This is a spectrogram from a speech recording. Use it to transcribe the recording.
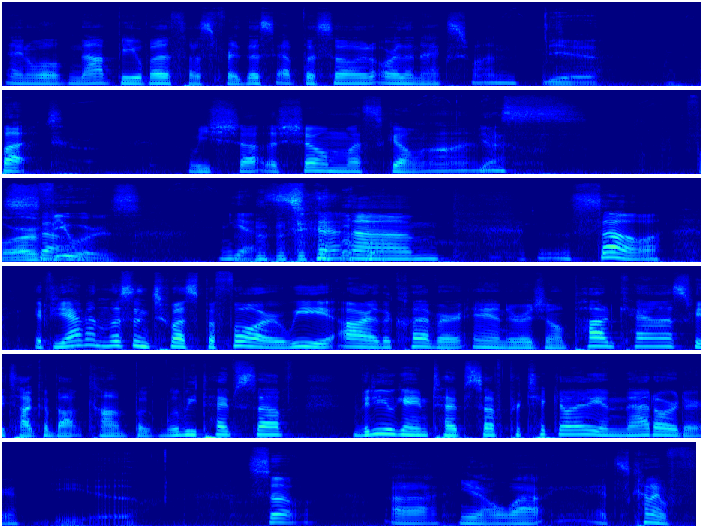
and will not be with us for this episode or the next one. Yeah. But we shot the show must go on. Yes. For our So- viewers. Yes. um, so, if you haven't listened to us before, we are the Clever and Original Podcast. We talk about comic book movie type stuff, video game type stuff, particularly in that order. Yeah. So, uh, you know, wow, it's kind of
